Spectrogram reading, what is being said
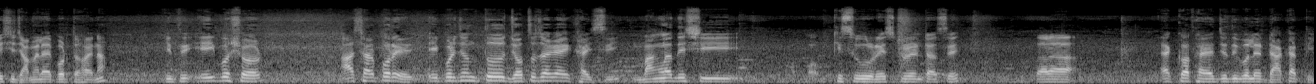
বেশি ঝামেলায় পড়তে হয় না। কিন্তু এই বছর আসার পরে এই পর্যন্ত যত জায়গায় খাইছি, বাংলাদেশি কিছু রেস্টুরেন্ট আছে, তারা এক কথায় যদি বলে ডাকাতি,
